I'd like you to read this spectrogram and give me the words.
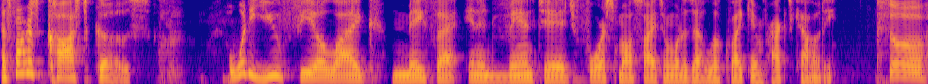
as far as cost goes, what do you feel like makes that an advantage for small sites and what does that look like in practicality? So,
